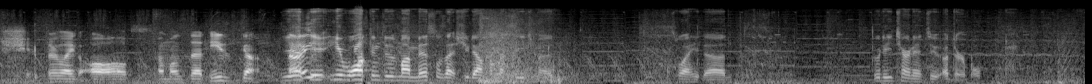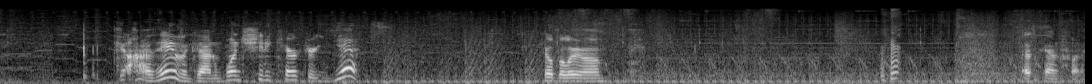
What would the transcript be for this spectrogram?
shit, they're like all almost dead. He's gone. Yeah, Nice. he, he walked into my missiles that shoot out from my siege mode. That's why he died. Who did he turn into? A Derpl. God, they haven't gotten one shitty character yet. Killed the Leon. That's kind of funny.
